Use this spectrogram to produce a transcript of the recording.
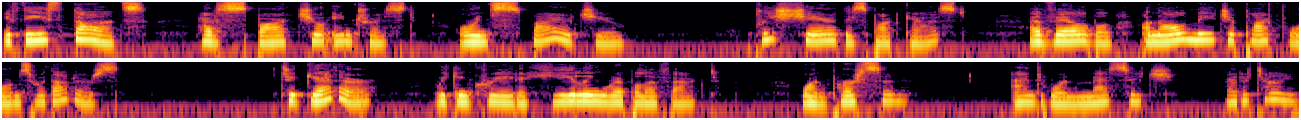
If these thoughts have sparked your interest or inspired you, please share this podcast, available on all major platforms with others. Together, we can create a healing ripple effect, one person and one message at a time.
